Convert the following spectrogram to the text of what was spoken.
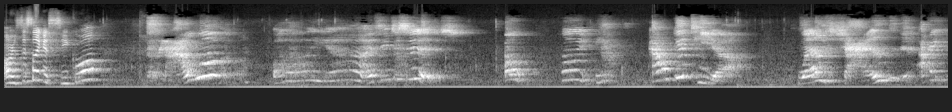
Or is this like a sequel? Flower? Oh yeah, I think this is. Oh, oh, how get here? Uh? Well, child, I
